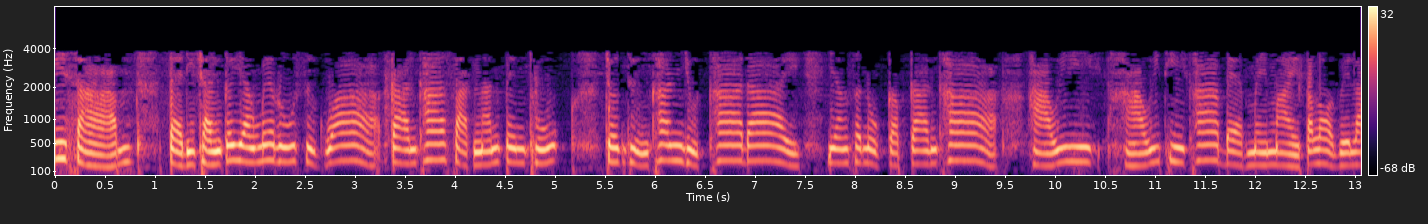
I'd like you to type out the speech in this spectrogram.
ที่สาม แต่ดิฉันก็ยังไม่รู้สึกว่าการฆ่าสัตว์นั้นเป็นทุกข์ จนถึงขั้นหยุดฆ่าได้ ยังสนุกกับการฆ่า หาวิธีหาวิธีฆ่าแบบใหม่ ๆ ตลอดเวล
